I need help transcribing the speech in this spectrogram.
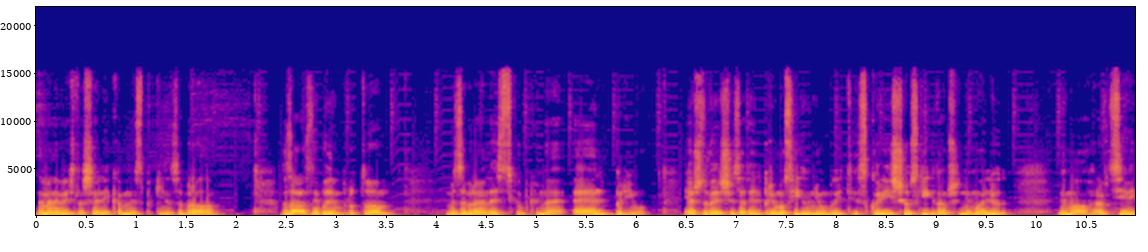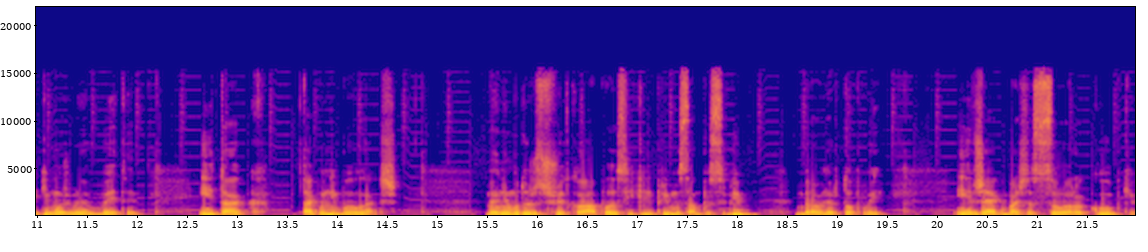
На мене вийшла Шелі, яка мене спокійно забрала. Но зараз не будемо про то. Ми забираємо 10 кубків на Ель Прімо. Я ж вирішив взяти Ель Прімо, оскільки на ньому буде йти скоріше, оскільки там ще немає люд... нема гравців, які можуть мене вбити. І так, так мені було легше. Ми в ньому дуже швидко апали, оскільки Ель Прімо сам по собі бравлер топовий. І вже, як бачите, 40 кубків,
